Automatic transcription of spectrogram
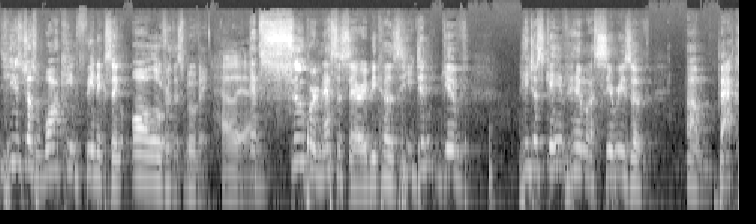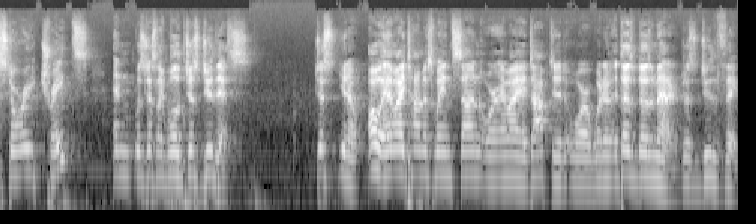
he's just walking Phoenixing all over this movie. Hell yeah. It's super necessary because he didn't give, he just gave him a series of um, backstory traits and was just like, well, just do this just you know, oh, am I Thomas Wayne's son or am I adopted or whatever? It doesn't doesn't matter. Just do the thing,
